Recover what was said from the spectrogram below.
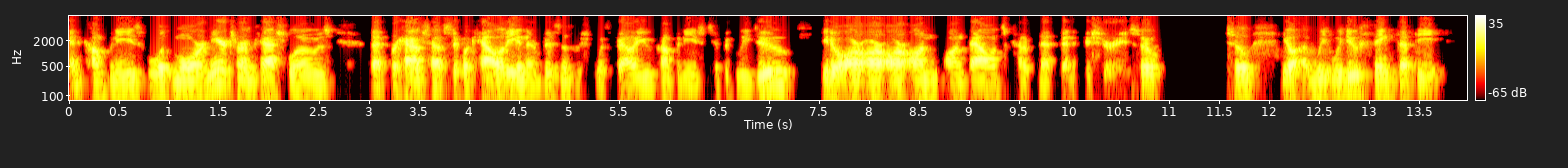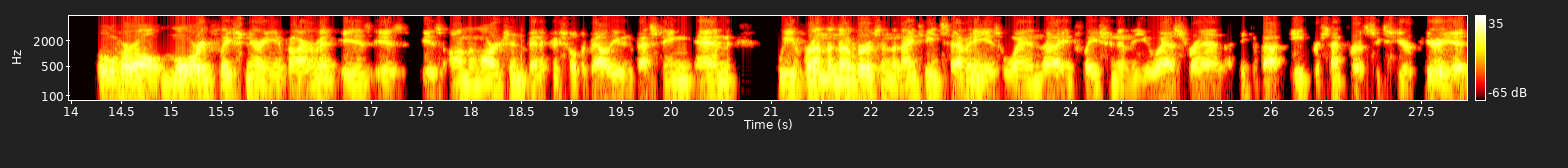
And companies with more near-term cash flows that perhaps have cyclicality in their business, which, which value companies typically do, you know, are, are, are on, on balance kind of net beneficiaries. So, so, you know, we, we do think that the overall more inflationary environment is, is, is on the margin beneficial to value investing. And We've run the numbers in the 1970s when uh, inflation in the U.S. ran, I think, about 8% for a six-year period.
